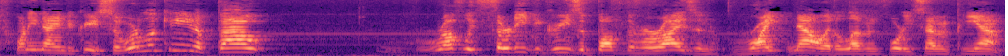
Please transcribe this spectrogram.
29 degrees. So we're looking at about roughly 30 degrees above the horizon right now at 11:47 p.m.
